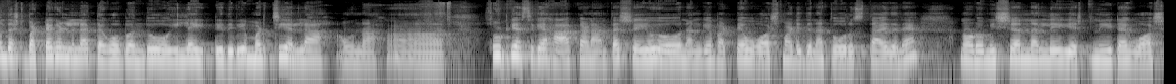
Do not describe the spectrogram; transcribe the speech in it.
ಒಂದಷ್ಟು ಬಟ್ಟೆಗಳನ್ನೆಲ್ಲ ತಗೊಬಂದು ಇಲ್ಲೇ ಇಟ್ಟಿದ್ದೀವಿ ಮಡ್ಚಿ ಎಲ್ಲ ಅವನ್ನ ಗ್ಯಾಸಿಗೆ ಹಾಕೋಣ ಅಂತ ಶ್ರೇಯು ನನಗೆ ಬಟ್ಟೆ ವಾಶ್ ಮಾಡಿದ್ದನ್ನು ತೋರಿಸ್ತಾ ಇದ್ದಾನೆ. ನೋಡು ಮಿಷನ್ನಲ್ಲಿ ಎಷ್ಟು ನೀಟಾಗಿ ವಾಶ್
